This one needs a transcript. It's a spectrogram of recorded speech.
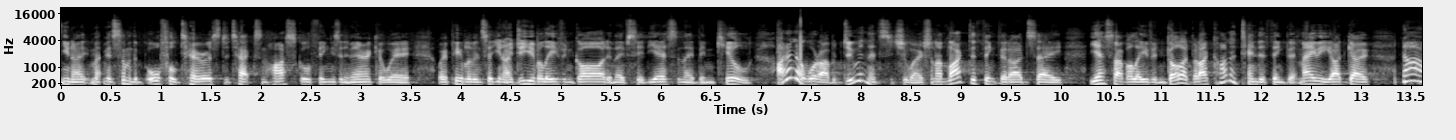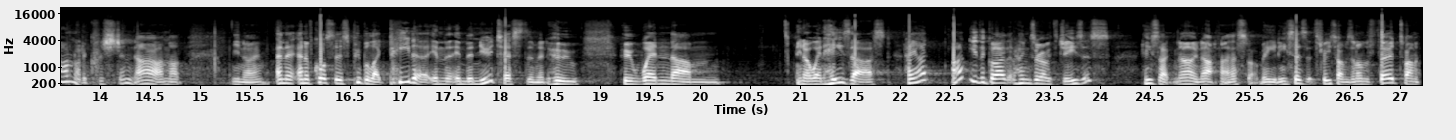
you know, some of the awful terrorist attacks and high school things in America where, where people have been said, you know, do you believe in God? And they've said yes and they've been killed. I don't know what I would do in that situation. I'd like to think that I'd say, yes, I believe in God, but I kind of tend to think that maybe I'd go, no, I'm not a Christian. No, I'm not you know. And, and of course, there's people like Peter in the, in the New Testament who, who when, um, you know, when he's asked, hey, aren't, aren't you the guy that hangs around with Jesus? He's like, no, no, no, that's not me. And he says it three times. And on the third time,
